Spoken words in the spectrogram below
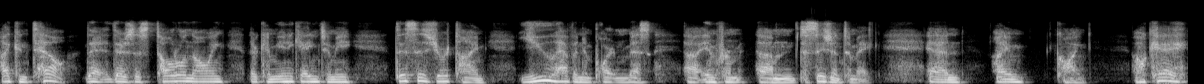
I can tell that there's this total knowing. They're communicating to me. This is your time. You have an important miss, uh, inform, um, decision to make, and I'm going. Okay,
